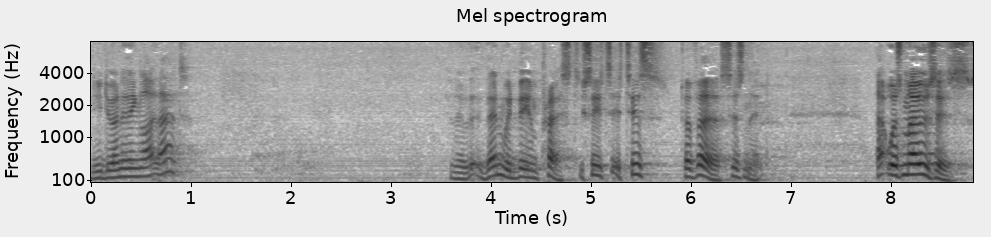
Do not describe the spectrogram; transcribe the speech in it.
Can you do anything like that? You know, then we'd be impressed. You see, it, it is perverse, isn't it? That was Moses.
